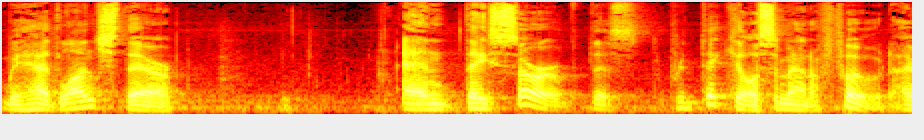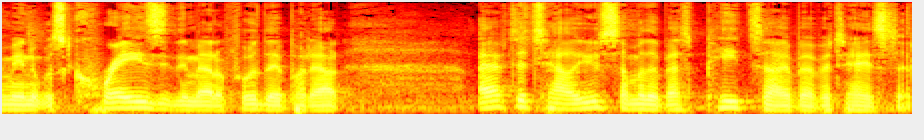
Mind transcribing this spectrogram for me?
we had lunch there, and they served this ridiculous amount of food. I mean, it was crazy the amount of food they put out. I have to tell you, some of the best pizza I've ever tasted.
